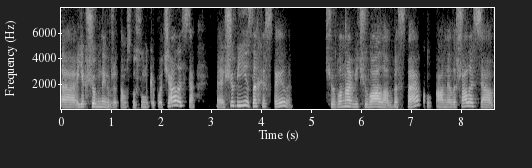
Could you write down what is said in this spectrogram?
е, якщо в них вже там стосунки почалися, е, щоб її захистили, щоб вона відчувала безпеку, а не лишалася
